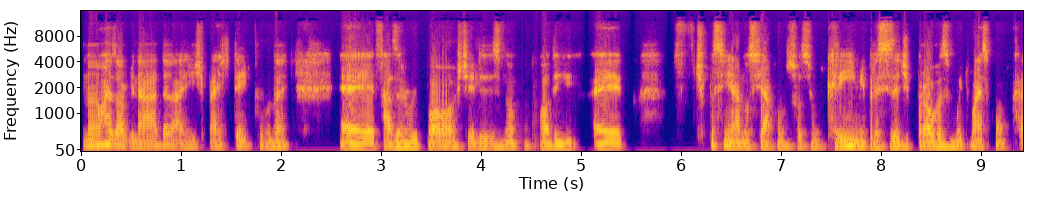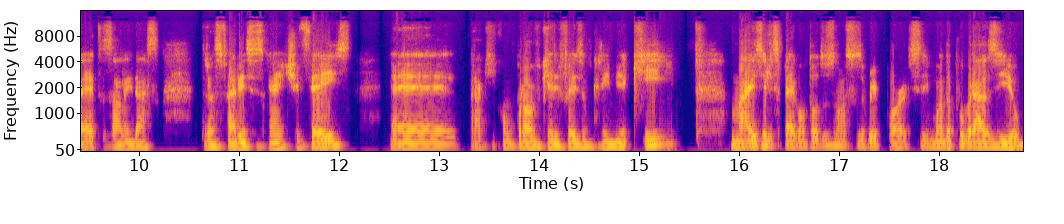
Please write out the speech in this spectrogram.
não resolve nada, a gente perde tempo, né, é, fazendo report, eles não podem, é, tipo assim, anunciar como se fosse um crime, precisa de provas muito mais concretas, além das transferências que a gente fez, é, para que comprove que ele fez um crime aqui, mas eles pegam todos os nossos reports e mandam para o Brasil,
